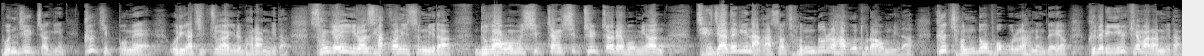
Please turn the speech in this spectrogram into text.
본질적인 그 기쁨에 우리가 집중하기를 바랍니다. 성경에 이런 사건이 있습니다. 누가 보면 10장 17절에 보면 제자들이 나가서 전도를 하고 돌아옵니다. 그 전도 보고를 하는데요. 그들이 이렇게 말합니다.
